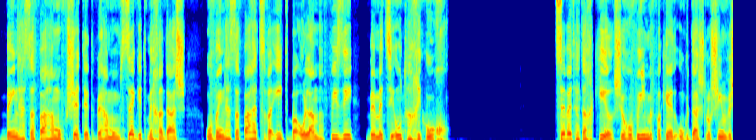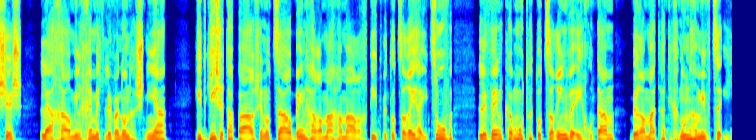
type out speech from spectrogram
בין השפה המופשטת והמומשגת מחדש ובין השפה הצבאית בעולם הפיזי במציאות החיכוך. צוות התחקיר שהוביל מפקד אוגדה 36 לאחר מלחמת לבנון השנייה, הדגיש את הפער שנוצר בין הרמה המערכתית ותוצרי העיצוב לבין כמות התוצרים ואיכותם ברמת התכנון המבצעי.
